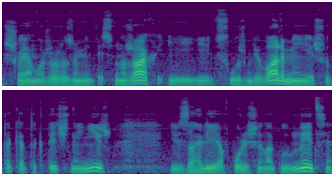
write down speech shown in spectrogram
що я можу розумітись в ножах і в службі в армії, що таке тактичний ніж. І взагалі я в Польщі на клубниці.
